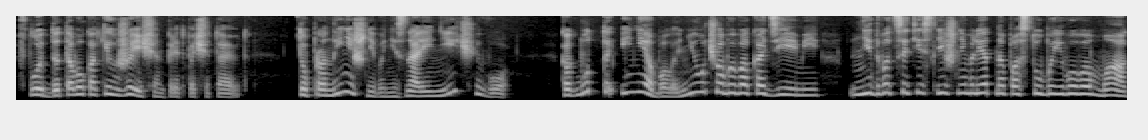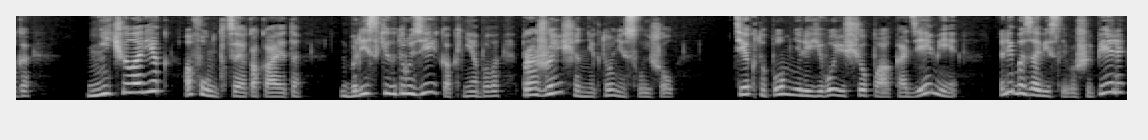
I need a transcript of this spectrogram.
вплоть до того, каких женщин предпочитают, то про нынешнего не знали ничего. Как будто и не было ни учебы в академии, ни двадцати с лишним лет на посту боевого мага, ни человек, а функция какая-то. Близких друзей как не было, про женщин никто не слышал. Те, кто помнили его еще по академии, либо завистливо шипели,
